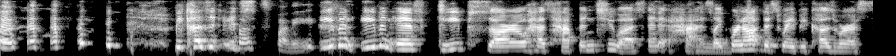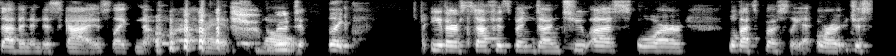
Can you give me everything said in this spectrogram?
because it, it's That's funny even even if deep sorrow has happened to us and it has mm. like we're not this way because we're a seven in disguise like no, right. no. we're like either stuff has been done to us or well that's mostly it or just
